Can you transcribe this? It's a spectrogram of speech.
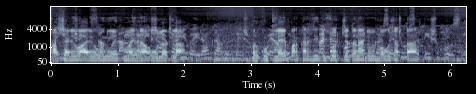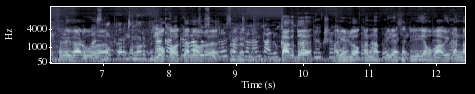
आषाढी वारी होऊन एक महिना उलटला. पण कुठल्याही प्रकारची इथे स्वच्छता नाही तुम्ही बघू शकता सचिव सतीश भोसले सगळे गाडवं मोकावत जनावरं, कागद आणि लोकांना पिण्यासाठी. भाविकांना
